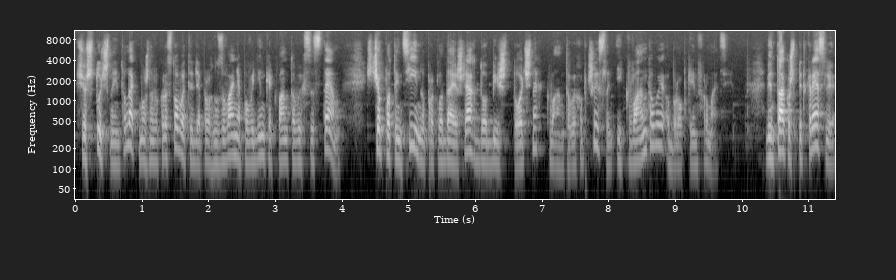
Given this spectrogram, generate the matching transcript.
що штучний інтелект можна використовувати для прогнозування поведінки квантових систем, що потенційно прокладає шлях до більш точних квантових обчислень і квантової обробки інформації. Він також підкреслює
